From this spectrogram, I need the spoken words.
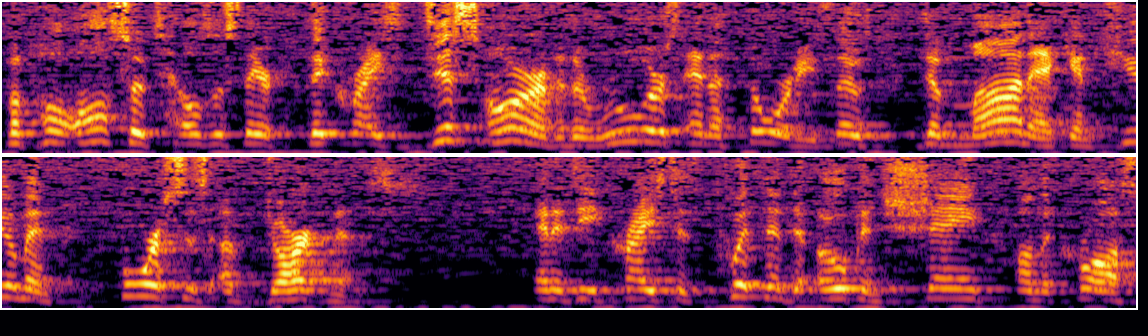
But Paul also tells us there that Christ disarmed the rulers and authorities, those demonic and human forces of darkness. And indeed, Christ has put them to open shame on the cross,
